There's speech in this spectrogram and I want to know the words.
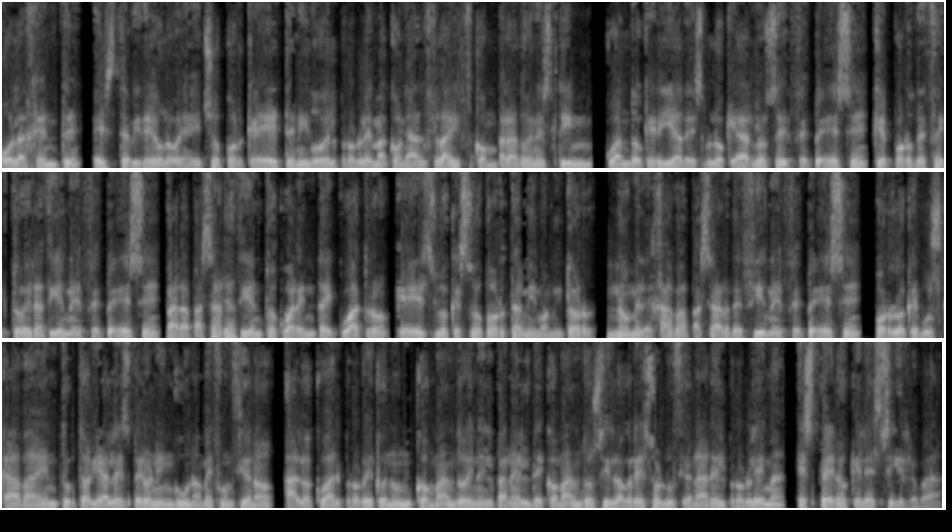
Hola gente, este video lo he hecho porque he tenido el problema con Half-Life comprado en Steam, cuando quería desbloquear los FPS que por defecto era 100 FPS para pasar a 144 que es lo que soporta mi monitor, no me dejaba pasar de 100 FPS, por lo que buscaba en tutoriales pero ninguno me funcionó, a lo cual probé con un comando en el panel de comandos y logré solucionar el problema, espero que les sirva.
